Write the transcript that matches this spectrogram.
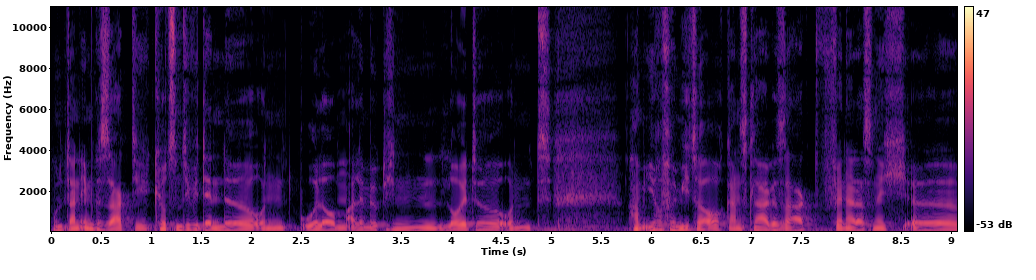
Und dann eben gesagt, die kürzen Dividende und urlauben alle möglichen Leute und haben ihre Vermieter auch ganz klar gesagt, wenn er das nicht äh,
